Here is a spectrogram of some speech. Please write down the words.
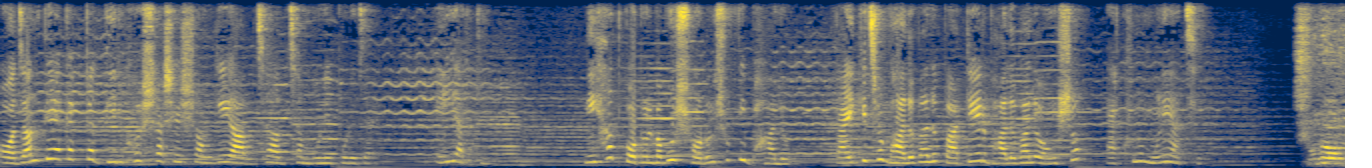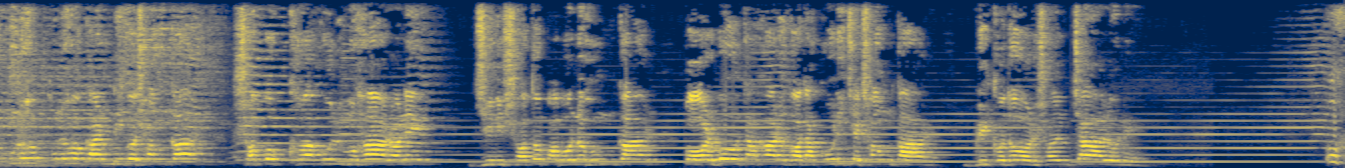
অজান্তে এক একটা দীর্ঘশ্বাসের সঙ্গে আবছা আবছা মনে পড়ে যায়। এই আর কি। নিহাত পটলবাবুর স্মরণ শক্তি ভালো। তাই কিছু ভালো ভালো পাটের ভালো ভালো অংশ এখনও মনে আছে। শুনো, পুনঃ পুনঃ কাণ্ডিক শঙ্কার সপক্ষ আকুল মহারণে, যিনি শত পবন হুঙ্কার পর্বত আকার গদা করিছে ছঙ্কার বৃকদর সঞ্চালনে। ওহ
